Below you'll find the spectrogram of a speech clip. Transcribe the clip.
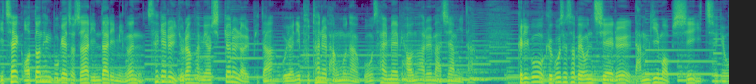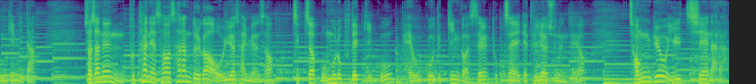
이 책 어떤 행복의 저자 린다 리밍은 세계를 유랑하며 식견을 넓히다 우연히 부탄을 방문하고 삶의 변화를 맞이합니다. 그리고 그곳에서 배운 지혜를 남김없이 이 책에 옮깁니다. 저자는 부탄에서 사람들과 어울려 살면서 직접 몸으로 부대끼고 배우고 느낀 것을 독자에게 들려주는데요. 정교 일치의 나라,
